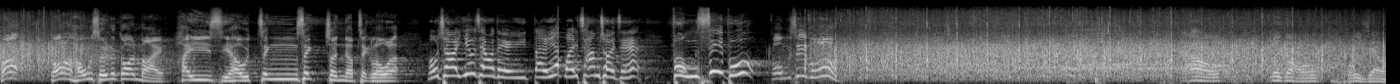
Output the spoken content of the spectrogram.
好啦，講到口水都乾埋，係時候正式進入直路啦。冇錯，邀請我哋第一位參賽者馮師傅。馮師傅，大家好，老哥好，寶儀姐好，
